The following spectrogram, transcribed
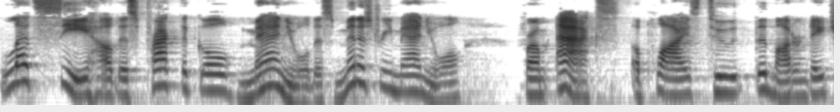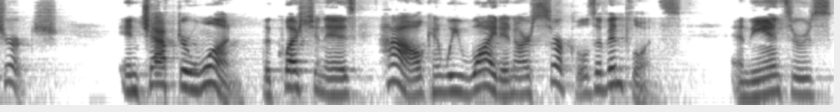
let's see how this practical manual, this ministry manual from Acts, applies to the modern day church. In chapter 1, the question is how can we widen our circles of influence? And the answers,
